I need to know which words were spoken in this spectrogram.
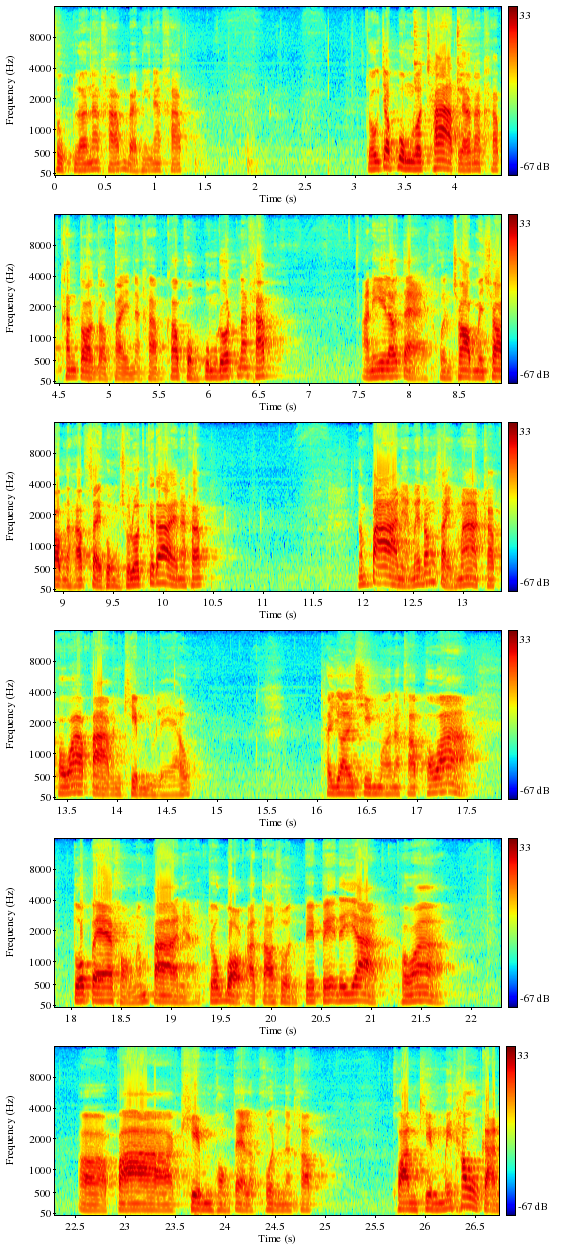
สุกแล้วนะครับ แบบนี้นะครับโจ๊กจะปรุงรสชาติแล้วนะครับ ขั้นตอนต่อไปนะครับ ก็ผงปรุงรสนะครับ อันนี้แล้วแต่คนชอบไม่ชอบนะครับ ใส่ผงชูรสก็ได้นะครับ น้ำปลาเนี่ยไม่ต้องใส่มากครับ เพราะว่าปลามันเค็มอยู่แล้ว ทยอยชิมเอานะครับ เพราะว่าตัวแปรของน้ำปลาเนี่ยโจ๊กบอกอัตราส่วนเป๊ะๆได้ยาก เพราะว่าปลาเค็มของแต่ละคนนะครับ ความเค็มไม่เท่ากัน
